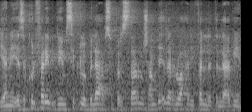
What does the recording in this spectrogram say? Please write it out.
يعني إذا كل فريق بده يمسك له بلاعب super star مش عم بيقدر الواحد يفلت اللاعبين.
